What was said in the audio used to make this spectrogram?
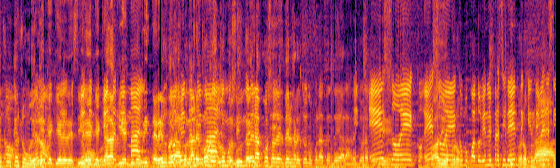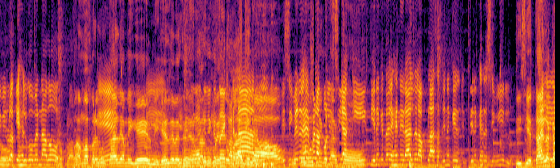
no. que no- Lo que quiere decir Yo es que yo cada quien mal. tiene un interés Yo para hablar mal. en como, mal. como si un una de las cosas de- del rector no fuera a atender a la rectora. Eso es, co- eso Adiós, es pero- como cuando viene el presidente, pero quien claro. debe recibirlo aquí es el gobernador. Claro Vamos a preguntarle a Miguel. Miguel debe tener un general tiene que estar argumento. Claro. Y si viene el jefe de la policía aquí, tiene que estar el general de la plaza, tiene que, tiene que recibirlo. Y si está en la algo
